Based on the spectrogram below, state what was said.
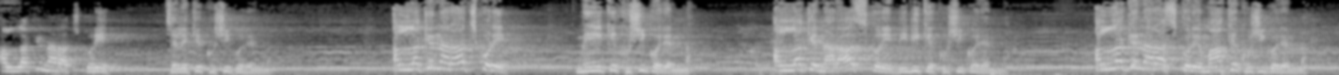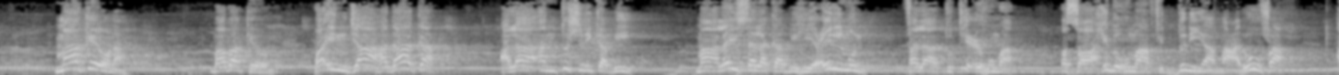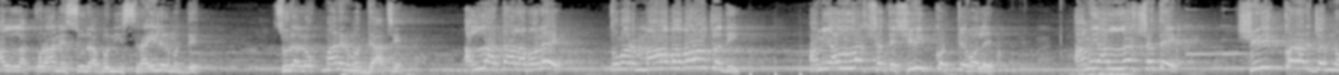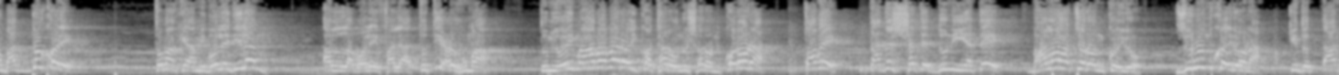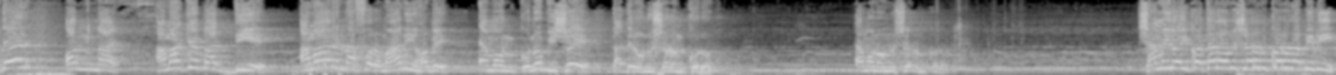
আল্লাহকে নারাজ করে, ছেলেকে খুশি করেন না। আল্লাহকে নারাজ করে, মেয়েকে খুশি করেন না। আল্লাহকে নারাজ করে, বিবিকে খুশি করেন না। আল্লাহকে নারাজ করে, মাকে খুশি করেন না। মাকেও না, বাবাকেও না। বা ইন যা হাদাকা আলা আন্তুশ্রিকা বি, মা লাইসা লাকা বিহি ইলমুন ফালা তুতি'হুমা ওয়া সাহিবহুমা ফিদ দুনিয়া মারুফা। আল্লাহ কোরআনে সূরা বনি ইসরাইলের মধ্যে সূরা লোকমানের মধ্যে আছে। আল্লাহ তাআলা বলে, তোমার মা বাবাও যদি আমি আল্লাহর সাথে শিরিক করতে বলে, আমি আল্লাহর সাথে শিরিক করার জন্য বাধ্য করে, তোমাকে আমি বলে দিলাম। আল্লাহ বলে, ফালা তুতি হুমা তুমি ওই মা বাবার ওই কথার অনুসরণ করো না। তবে তাদের সাথে দুনিয়াতে ভালো আচরণ কইরো, জুলুম কইরো না। কিন্তু তাদের অন্যায় আমাকে বাদ দিয়ে আমার নাফরমানি হবে। এমন কোনো বিষয়ে তাদের অনুসরণ করো না। এমন অনুসরণ করো স্বামীর ওই কথার অনুসরণ করো না, বিবি।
